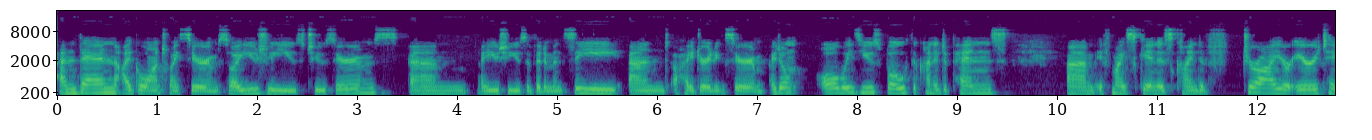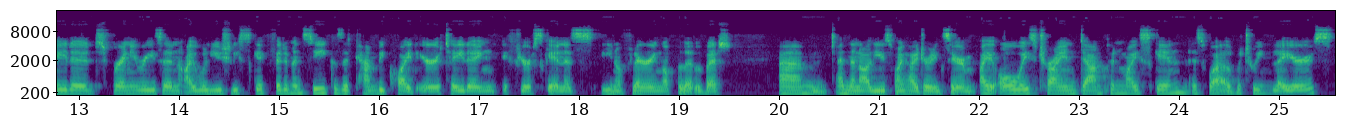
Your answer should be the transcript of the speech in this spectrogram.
And then I go on to my serums. So I usually use two serums. Um, I usually use a vitamin C and a hydrating serum. I don't always use both. It kind of depends. Um, if my skin is kind of dry or irritated for any reason, I will usually skip vitamin C because it can be quite irritating if your skin is, you know, flaring up a little bit. Um, and then I'll use my hydrating serum. I always try and dampen my skin as well between layers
